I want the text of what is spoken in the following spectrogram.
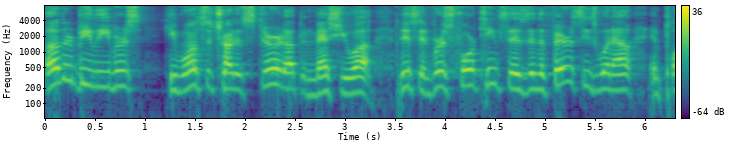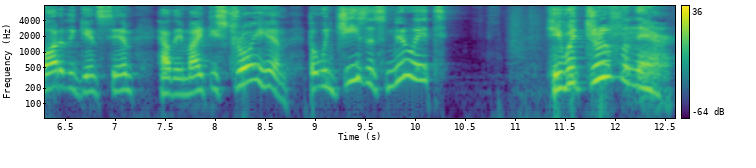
other believers he wants to try to stir it up and mess you up. Listen, verse 14 says, Then the Pharisees went out and plotted against him how they might destroy him. But when Jesus knew it, he withdrew from there,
